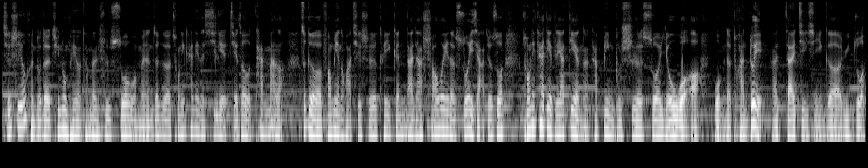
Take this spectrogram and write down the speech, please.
其实有很多的听众朋友他们是说我们这个从零开店的系列节奏太慢了，这个方面的话，其实可以跟大家稍微的说一下，就是说从零开店这家店呢，它并不是说由我。我们的团队啊，在进行一个运作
